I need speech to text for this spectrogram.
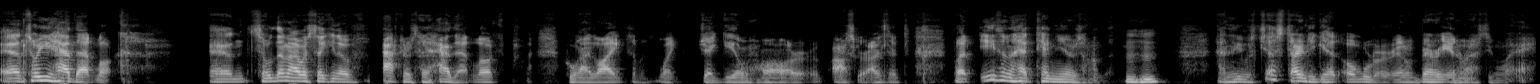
And so he had that look. And so then I was thinking of actors that had that look, who I liked, like Jake Gyllenhaal or Oscar Isaac. But Ethan had 10 years on them. Mm-hmm. And he was just starting to get older in a very interesting way.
